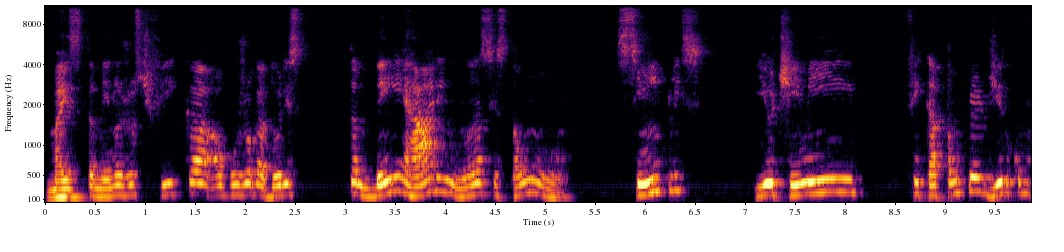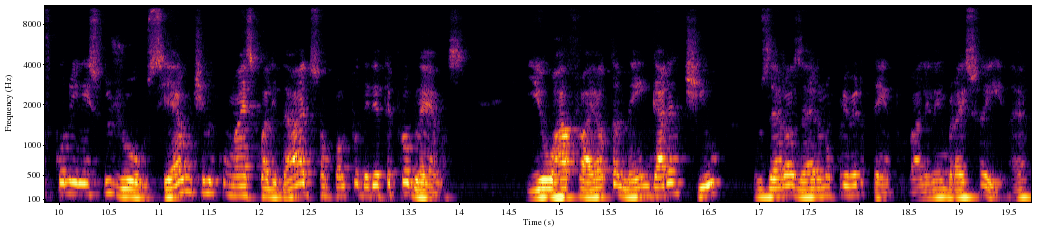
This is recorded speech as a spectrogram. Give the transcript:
mas também não justifica alguns jogadores também errarem lances tão simples e o time ficar tão perdido como ficou no início do jogo. Se é um time com mais qualidade, São Paulo poderia ter problemas. E o Rafael também garantiu o 0 a 0 no primeiro tempo. Vale lembrar isso aí, né?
